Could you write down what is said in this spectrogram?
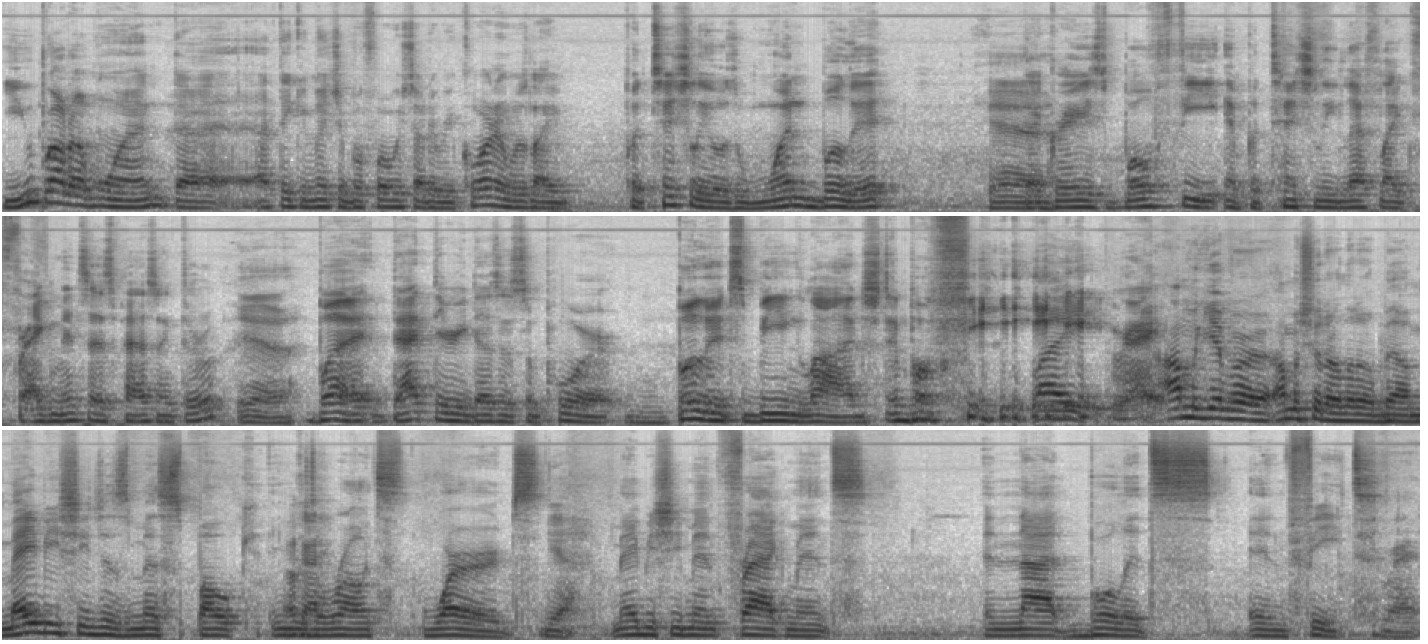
You brought up one that I think you mentioned before we started recording was like potentially it was one bullet Yeah. that grazed both feet and potentially left like fragments as passing through. yeah. But that theory doesn't support bullets being lodged in both feet, Like, right? I'm gonna give her. I'm gonna shoot her a little bell. Maybe she just misspoke and used the wrong t- words. Yeah. Maybe she meant fragments and not bullets in feet. right.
